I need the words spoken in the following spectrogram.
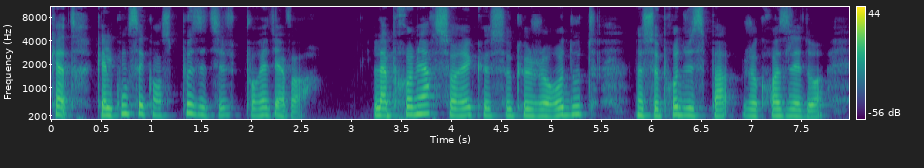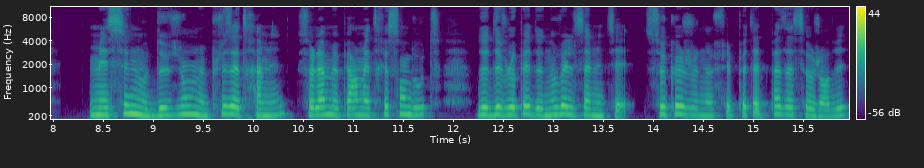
4. Quelles conséquences positives pourrait y avoir? La première serait que ce que je redoute ne se produise pas, je croise les doigts, mais si nous devions ne plus être amis, cela me permettrait sans doute de développer de nouvelles amitiés, ce que je ne fais peut-être pas assez aujourd'hui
